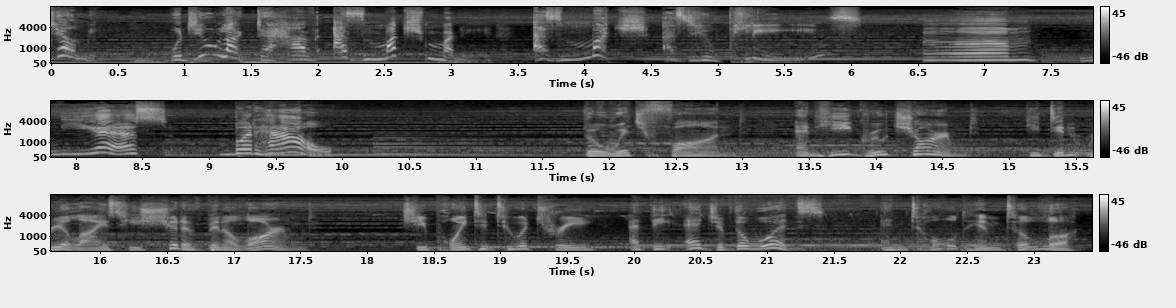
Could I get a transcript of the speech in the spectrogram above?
Tell me, would you like to have as much money, as much as you please? Um, yes, but how? The witch fawned, and he grew charmed. He didn't realize he should have been alarmed. She pointed to a tree at the edge of the woods and told him to look.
